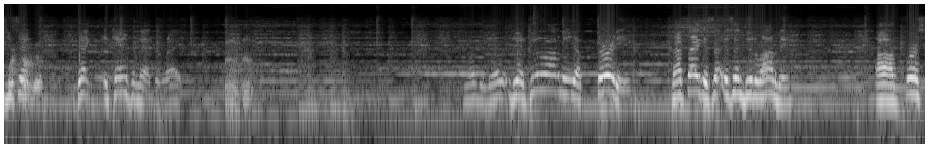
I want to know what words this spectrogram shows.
You said that it came from that, then, right? Mm-hmm. Love the Lord. Yeah, Deuteronomy uh, 30. Matter of fact, it's, it's in Deuteronomy. Uh, verse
